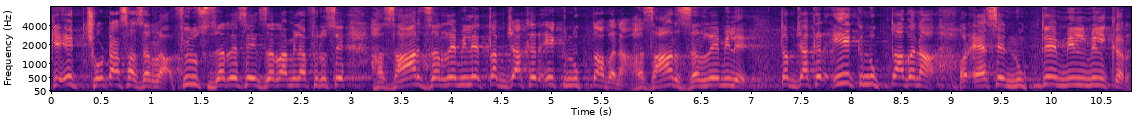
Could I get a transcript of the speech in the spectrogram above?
कि एक छोटा सा जर्रा, फिर उस जर्रे से एक जर्रा मिला, फिर उससे हज़ार जर्रे मिले, तब जाकर एक नुक्ता बना, हज़ार जर्रे मिले, तब जाकर एक नुक्ता बना, और ऐसे नुक्ते मिल मिल कर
